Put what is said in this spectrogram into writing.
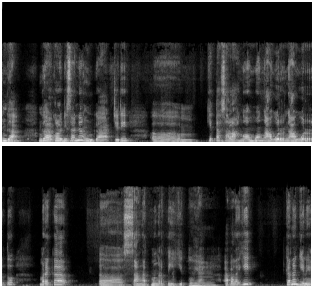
Enggak, enggak. Kalau di sana enggak. Jadi em, kita salah ngomong ngawur-ngawur tuh mereka eh, sangat mengerti gitu ya. Hmm. Apalagi karena gini,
